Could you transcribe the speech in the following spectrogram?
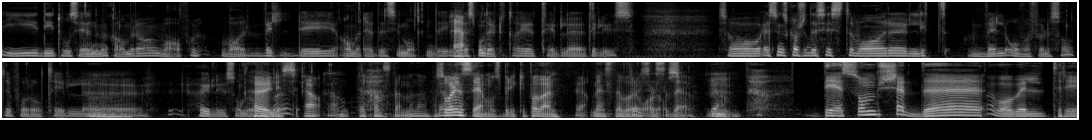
i de to seriene med kamera var, for, var veldig annerledes i måten de Ja. responderte til, til, til lys. Så jeg syns kanskje det siste var eh, litt vel overfølsomt i forhold til uh, høylysområdene. Mm. Høylys. Ja, Ja. det kan stemme, det. Så var det en CMOS-brikke på den, Ja, mens det var det var det. Ja. Mm. Det som skjedde, var vel tre,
